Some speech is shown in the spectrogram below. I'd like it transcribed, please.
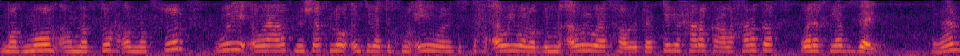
مضموم أو مفتوح أو مكسور. ويعرفنا شكله أنت لا تخنقيه ولا تفتحي قوي ولا تضم قوي ولا تركبي حركة على حركة ولا خلاف ذلك. تمام؟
